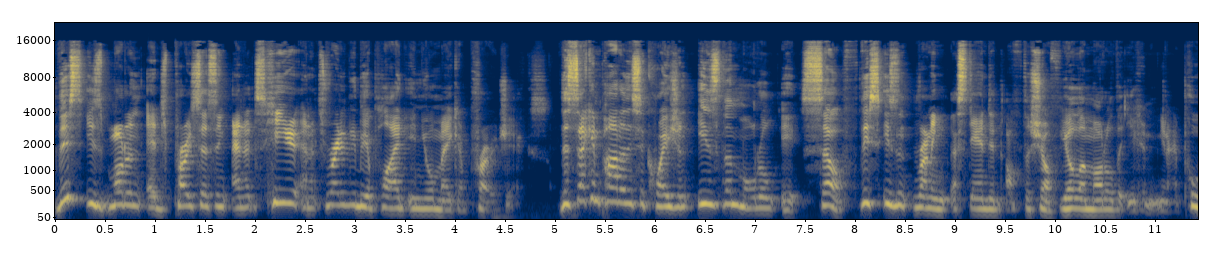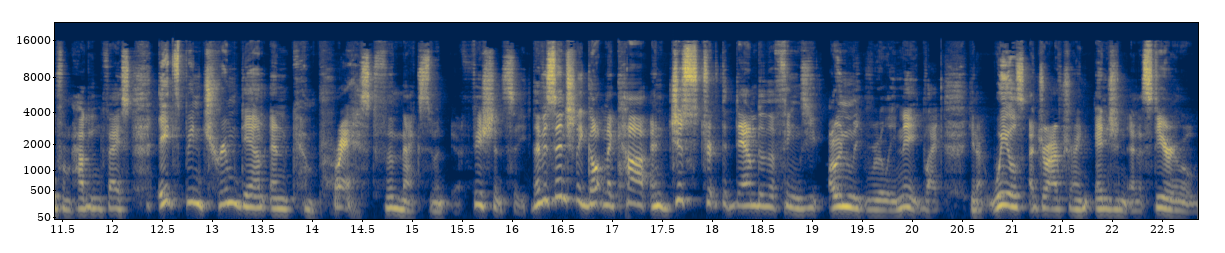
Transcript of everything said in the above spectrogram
This is modern edge processing and it's here and it's ready to be applied in your Maker projects. The second part of this equation is the model itself. This isn't running a standard off-the-shelf YOLO model that you can, you know, pull from Hugging Face. It's been trimmed down and compressed for maximum efficiency. They've essentially gotten a car and just stripped it down to the things you only really need, like, you know, wheels, a drivetrain, engine, and a steering wheel.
